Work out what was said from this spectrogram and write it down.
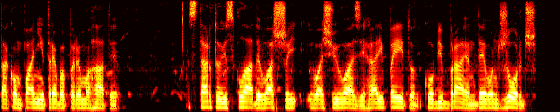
та компанії треба перемагати. Стартові склади вашій, вашій увазі: Гаррі Пейтон, Кобі Брайан, Девон Джордж,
